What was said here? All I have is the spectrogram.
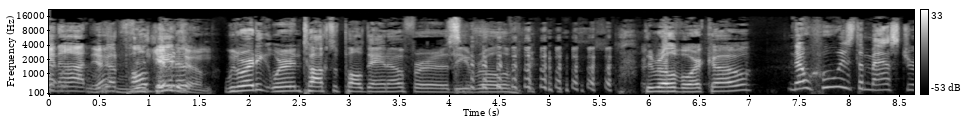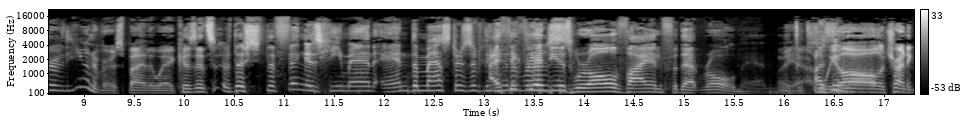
Yeah. not? We Yeah. got Paul Give it to Dano. him. We've already we're in talks with Paul Dano for the role of the role of Orko. Now, who is the Master of the Universe? By the way, because it's the the thing is He Man and the Masters of the I Universe. think the idea is we're all vying for that role, man. Like, Yeah. it's we think- all are trying to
